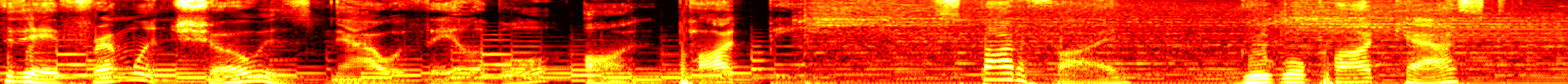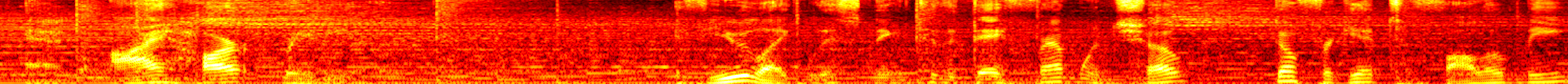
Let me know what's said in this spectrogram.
The Dave Fremlin Show is now available on Podbean, Spotify, Google Podcast, and iHeartRadio. If you like listening to The Dave Fremlin Show, don't forget to follow me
